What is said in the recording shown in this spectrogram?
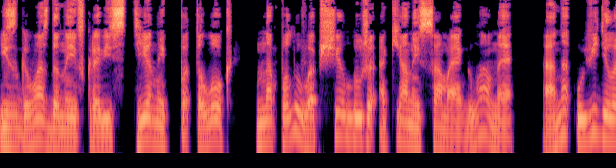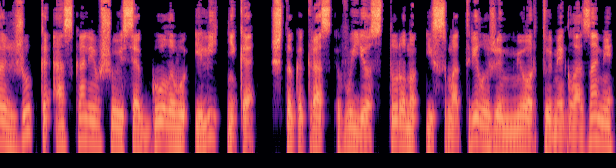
изгвазданные в крови стены, потолок, на полу вообще лужа океана и самое главное, она увидела жутко оскалившуюся голову элитника, что как раз в ее сторону и смотрел уже мертвыми глазами,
